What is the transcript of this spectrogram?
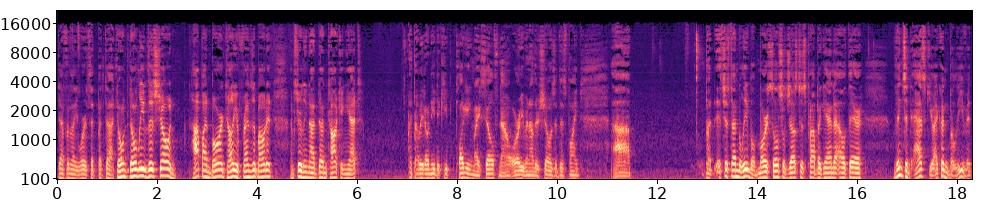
Definitely worth it. But uh, don't don't leave this show and hop on board. Tell your friends about it. I'm certainly not done talking yet. I probably don't need to keep plugging myself now or even other shows at this point. Uh, but it's just unbelievable. More social justice propaganda out there. Vincent Askew, I couldn't believe it.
